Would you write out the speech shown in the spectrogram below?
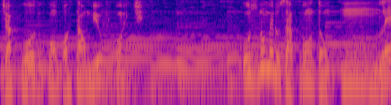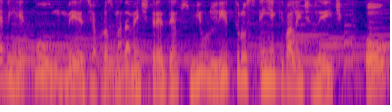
de acordo com o portal Milk Point. Os números apontam um leve recuo no mês de aproximadamente 300 mil litros em equivalente leite, ou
